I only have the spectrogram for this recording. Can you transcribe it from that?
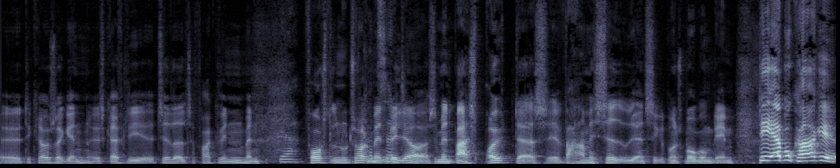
Øh, Det kræver så igen øh, skriftlig øh, tilladelse fra kvinden, men Ja. forestil nu 12 mænd Consent. vælger at simpelthen bare sprøjte deres øh, varme sæd ud i ansigtet på en smuk ung dame. Det er Bukake,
